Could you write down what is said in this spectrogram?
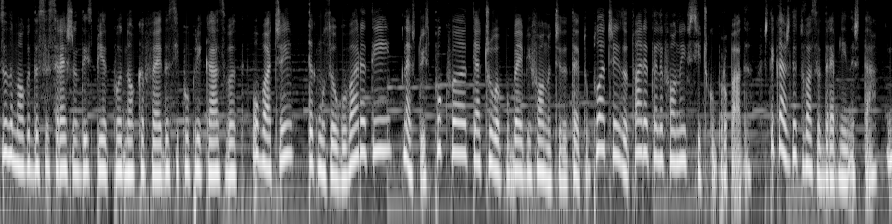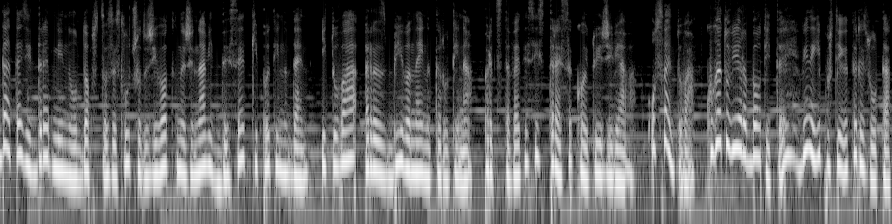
за да могат да се срещнат, да изпият по едно кафе, да си поприказват. Обаче Тък му се оговарят и нещо изпуква, тя чува по бейбифона, че детето плаче, затваря телефона и всичко пропада. Ще кажете, това са дребни неща. Да, тези дребни неудобства се случват в живота на жена ви десетки пъти на ден. И това разбива нейната рутина. Представете си стреса, който изживява. Освен това, когато вие работите, винаги постигате резултат.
